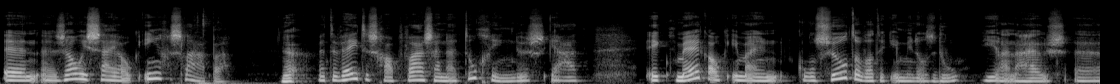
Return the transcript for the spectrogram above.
En uh, zo is zij ook ingeslapen. Ja. Met de wetenschap waar zij naartoe ging. Dus ja, ik merk ook in mijn consulten, wat ik inmiddels doe, hier aan huis, uh,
